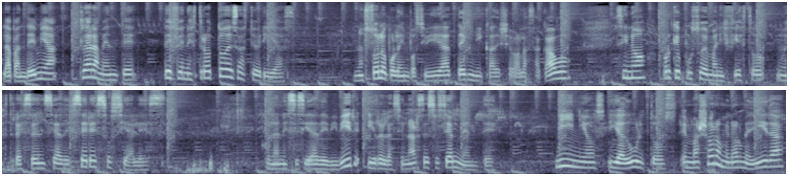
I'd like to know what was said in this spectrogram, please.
La pandemia claramente defenestró todas esas teorías, no solo por la imposibilidad técnica de llevarlas a cabo, sino porque puso de manifiesto nuestra esencia de seres sociales, con la necesidad de vivir y relacionarse socialmente. Niños y adultos, en mayor o menor medida,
